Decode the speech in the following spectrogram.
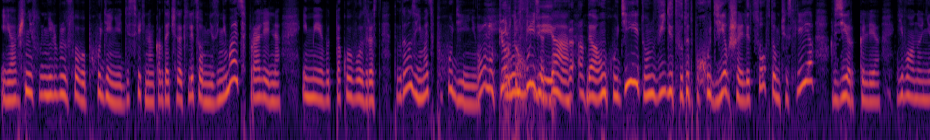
И я вообще не, не люблю слово похудение. Действительно, когда человек лицом не занимается параллельно, имея вот такой возраст, тогда он занимается похудением. Он уперто он худеет. Видит, да, да. да, он худеет, он видит вот это похудевшее лицо, в том числе в зеркале. Его оно не,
